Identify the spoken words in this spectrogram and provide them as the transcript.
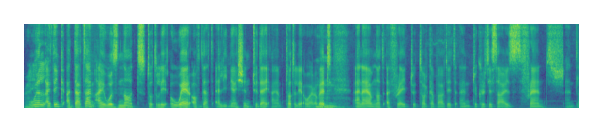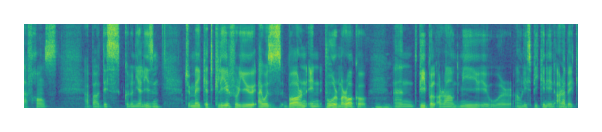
Right. Well, I think at that time I was not totally aware of that alienation. Today I am totally aware of mm. it, hmm. and I am not afraid to talk about it and to criticize French and La France about this colonialism. To make it clear for you, I was born in poor Morocco, mm-hmm. and people around me were only speaking in Arabic,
